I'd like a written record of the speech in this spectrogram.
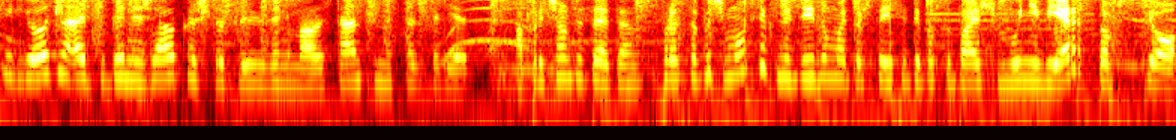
Серьезно, а тебе не жалко, что ты занималась танцами столько лет? А при чем тут это? Просто почему всех людей думают, что если ты поступаешь в универ, то все,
